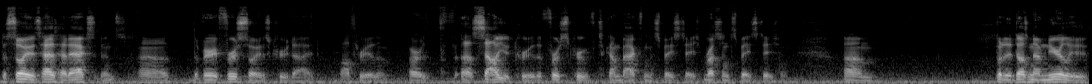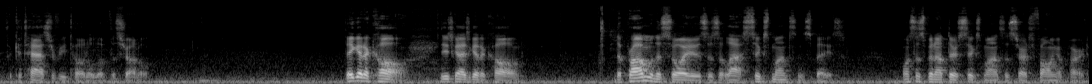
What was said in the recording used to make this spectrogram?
the Soyuz has had accidents. Uh, the very first Soyuz crew died, all three of them, or uh, Salyut crew, the first crew to come back from the space station, Russian space station. Um, but it doesn't have nearly the catastrophe total of the shuttle. They get a call. These guys get a call. The problem with the Soyuz is it lasts six months in space. Once it's been up there six months, it starts falling apart.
